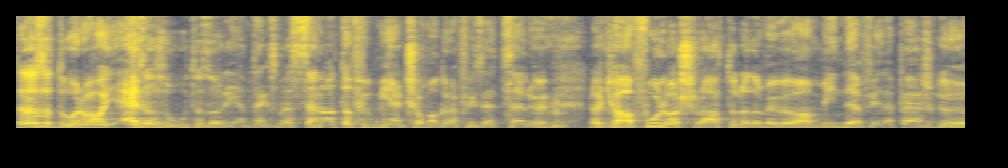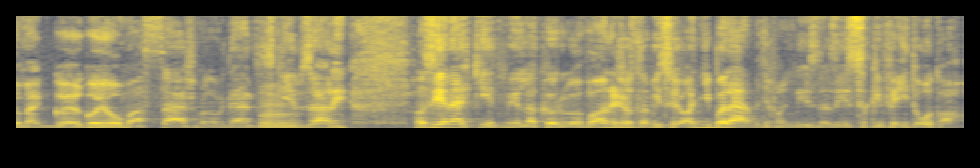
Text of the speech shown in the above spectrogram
Tehát az a durva, hogy ez az út az Orient Expressen, attól függ, milyen csomagra fizetsz elő. De hogyha a fullosra, tudod, amiben van mindenféle pesgő, meg golyómasszázs, meg amit el tudsz képzelni, az ilyen egy-két milla körül van, és az a vicc, hogy annyiból elmegyek megnézni az északi fényt oda.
